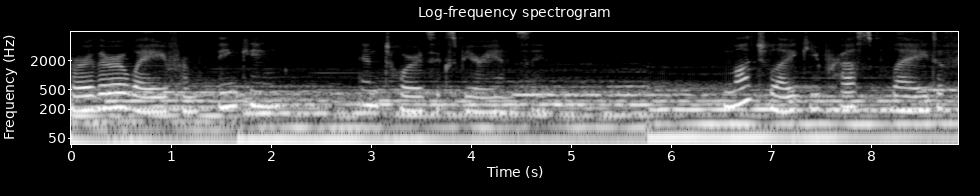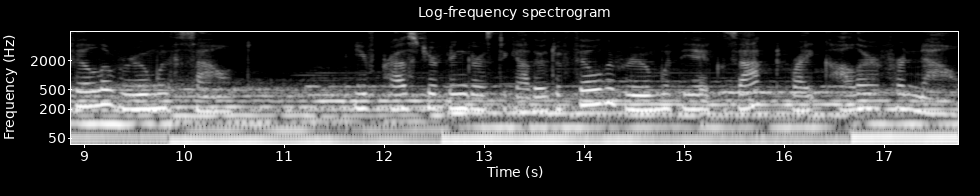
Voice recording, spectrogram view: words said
further away from thinking and towards experiencing. Much like you press play to fill a room with sound, you've pressed your fingers together to fill the room with the exact right color for now.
